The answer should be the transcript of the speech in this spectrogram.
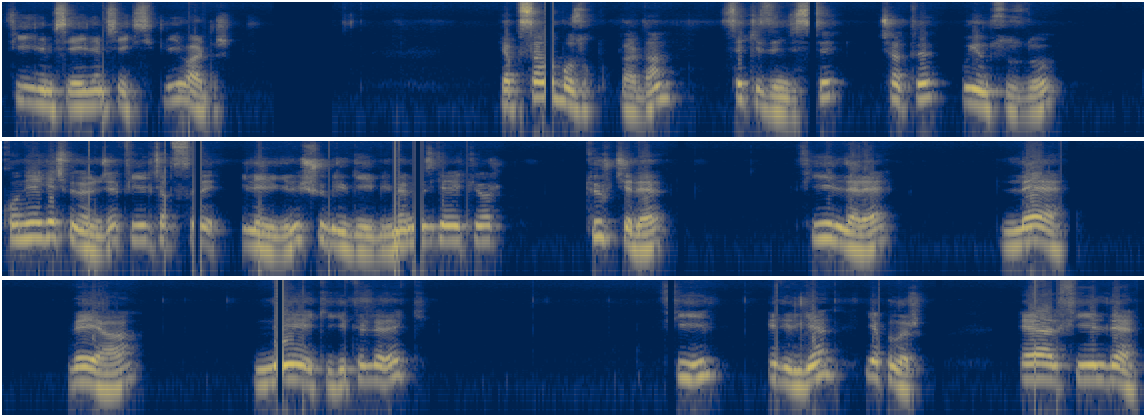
fiilimsi, eylemsi eksikliği vardır. Yapısal bozukluklardan sekizincisi çatı uyumsuzluğu. Konuya geçmeden önce fiil çatısı ile ilgili şu bilgiyi bilmemiz gerekiyor. Türkçede fiillere L veya N eki getirilerek fiil edilgen yapılır. Eğer fiilde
